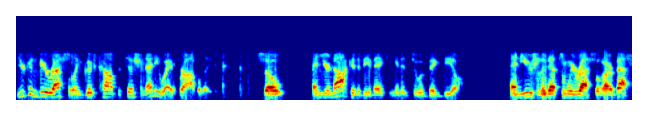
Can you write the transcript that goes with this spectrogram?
you're going to be wrestling good competition anyway, probably. So, and you're not going to be making it into a big deal. And usually that's when we wrestle our best.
